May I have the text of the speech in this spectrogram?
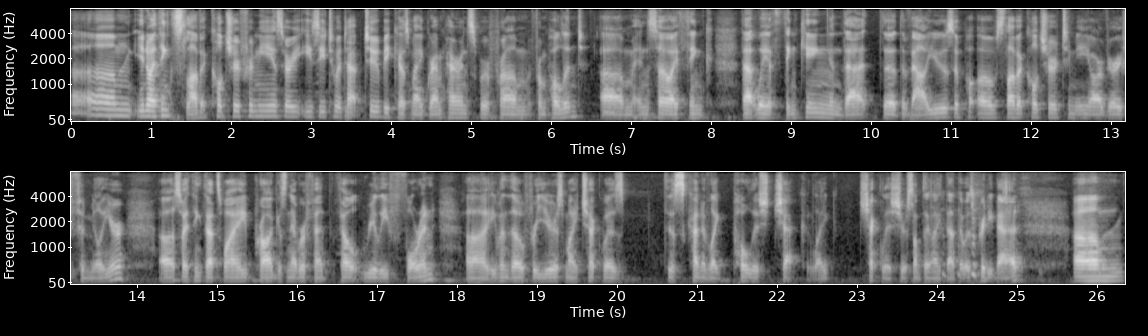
Um, you know, I think Slavic culture for me is very easy to adapt to because my grandparents were from from Poland, um, and so I think that way of thinking and that the the values of, of Slavic culture to me are very familiar. Uh, so I think that's why Prague has never felt, felt really foreign, uh, even though for years my Czech was this kind of like Polish Czech, like Czechlish or something like that, that was pretty bad. Um,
